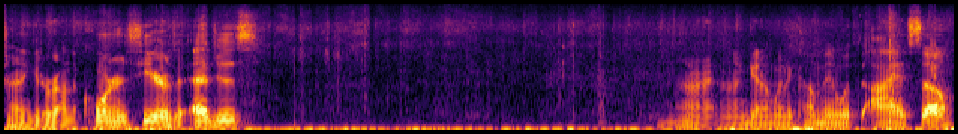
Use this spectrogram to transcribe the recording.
Trying to get around the corners here, the edges. Alright, and again I'm going to come in with the ISO.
